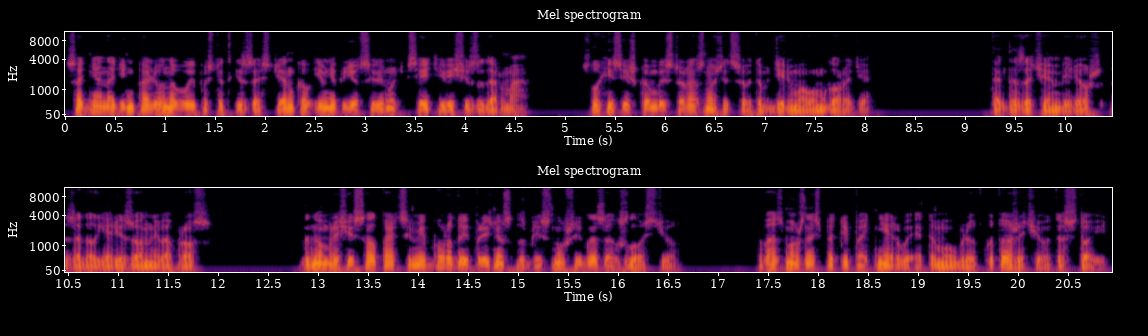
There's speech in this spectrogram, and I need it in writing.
Со дня на день Паленова выпустят из застенков, и мне придется вернуть все эти вещи задарма. Слухи слишком быстро разносятся в этом дерьмовом городе». «Тогда зачем берешь?» — задал я резонный вопрос. Гном расчесал пальцами бороду и произнес с блеснувшей в глазах злостью. «Возможность потрепать нервы этому ублюдку тоже чего-то стоит».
